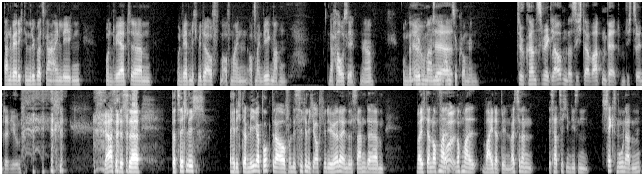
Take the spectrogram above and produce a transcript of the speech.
dann werde ich den Rückwärtsgang einlegen und werde ähm, und werde mich wieder auf, auf, meinen, auf meinen Weg machen nach Hause, ja, um dann ja, irgendwann und, äh, anzukommen. Du kannst mir glauben, dass ich da warten werde, um dich zu interviewen. ja, also das äh, tatsächlich hätte ich da mega Bock drauf und ist sicherlich auch für die Hörer interessant, ähm, weil ich dann nochmal noch mal weiter bin. Weißt du, dann, es hat sich in diesen sechs Monaten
